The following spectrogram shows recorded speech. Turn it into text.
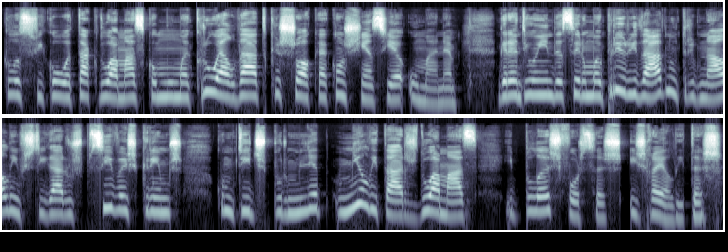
classificou o ataque do Hamas como uma crueldade que choca a consciência humana. Garantiu ainda ser uma prioridade no tribunal investigar os possíveis possíveis crimes cometidos por militares do Hamas e pelas forças israelitas.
